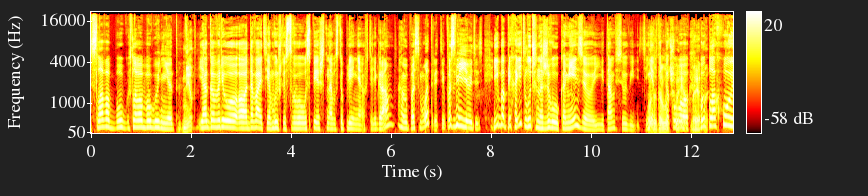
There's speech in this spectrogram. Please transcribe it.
слава богу, слава богу, нет. Нет? Я говорю, а, давайте я вышлю своего успешное выступление в Телеграм, вы посмотрите и посмеетесь. Либо приходите лучше на живую комедию, и там все увидите. Вот Нет, это лучший такого... вариант, наверное. вы плохую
